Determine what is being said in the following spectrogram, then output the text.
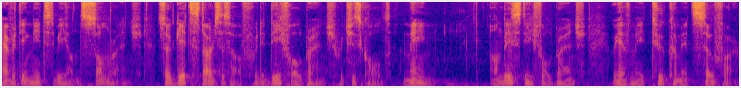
Everything needs to be on some branch, so Git starts us off with a default branch which is called main. On this default branch we have made two commits so far.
